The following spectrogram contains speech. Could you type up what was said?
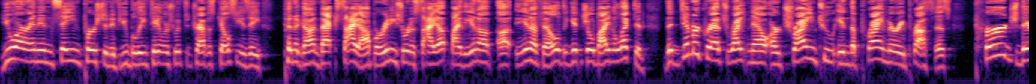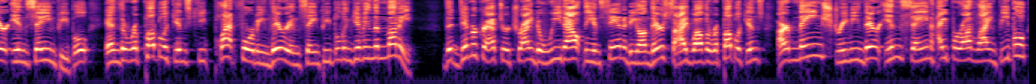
You are an insane person if you believe Taylor Swift and Travis Kelce is a Pentagon backed psyop or any sort of psyop by the NFL uh, to get Joe Biden elected. The Democrats right now are trying to, in the primary process, purge their insane people, and the Republicans keep platforming their insane people and giving them money. The Democrats are trying to weed out the insanity on their side while the Republicans are mainstreaming their insane, hyper online people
